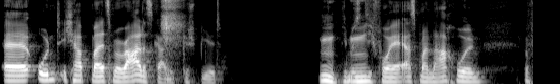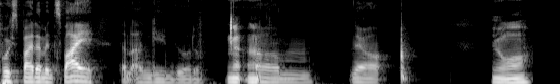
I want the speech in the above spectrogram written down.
Äh, und ich habe Miles Morales gar nicht gespielt. Mhm. Die müsste ich vorher erstmal nachholen, bevor ich Spider-Man 2 dann angehen würde. Ja, ja. Ähm, Ja. Ja.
